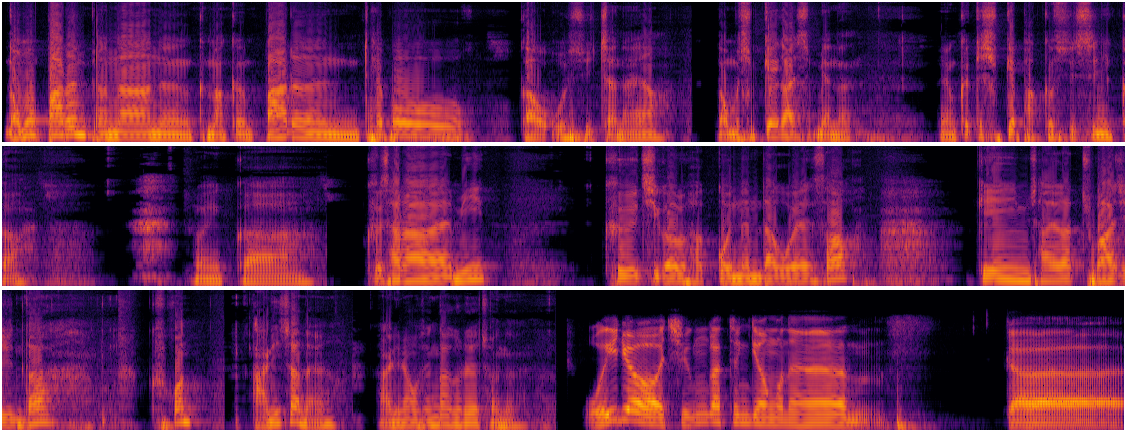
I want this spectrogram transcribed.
너무 빠른 변화는 그만큼 빠른 퇴보가 올 수 있잖아요. 너무 쉽게 가시면은 그냥 그렇게 쉽게 바꿀 수 있으니까 그러니까 그 사람이 그 직업을 갖고 있는다고 해서 게임 사회가 좋아진다? 그건 아니잖아요. 아니라고 생각을 해요, 저는. 오히려 지금 같은 경우는 그러니까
